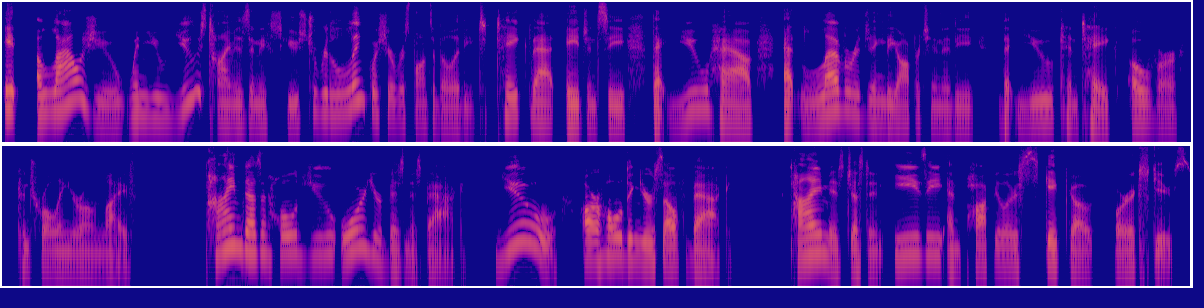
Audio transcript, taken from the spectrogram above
It allows you, when you use time as an excuse, to relinquish your responsibility to take that agency that you have at leveraging the opportunity that you can take over controlling your own life. Time doesn't hold you or your business back. You are holding yourself back. Time is just an easy and popular scapegoat or excuse.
